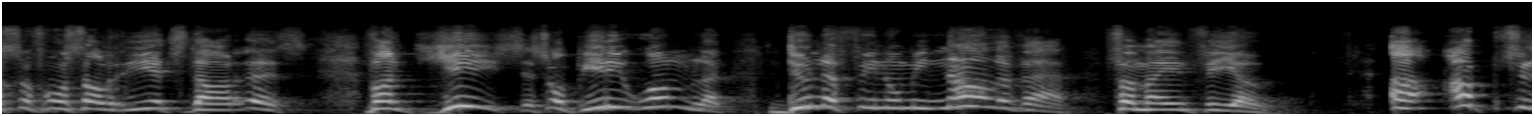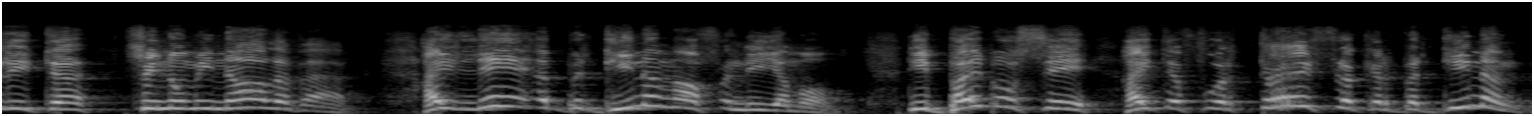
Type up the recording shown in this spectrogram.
asof ons al reeds daar is, want Jesus op hierdie oomblik doen 'n fenominale werk vir my en vir jou. 'n Absolute fenominale werk. Hy lê 'n bediening af in die hemel. Die Bybel sê hy het 'n voortreffeliker bediening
